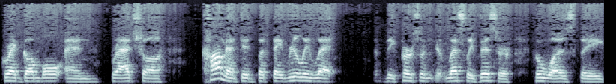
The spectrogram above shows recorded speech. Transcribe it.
Greg Gumbel and Bradshaw commented, but they really let the person Lesley Visser, who was the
